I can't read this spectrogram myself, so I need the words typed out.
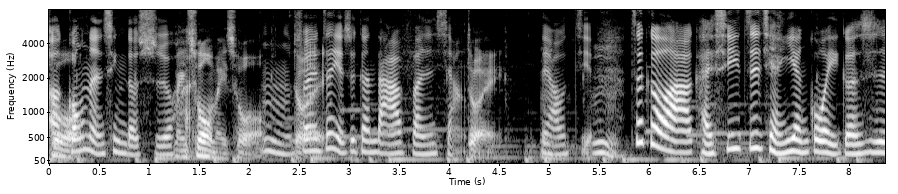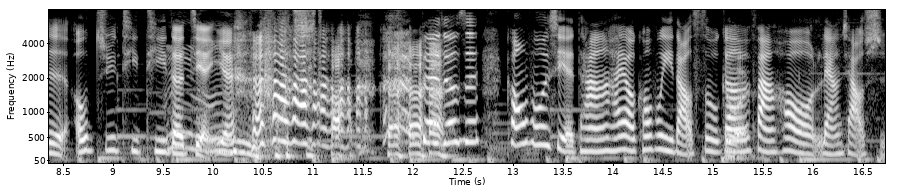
呃功能性的失衡。没错，没错。嗯，所以这也是跟大家分享。对。了解，嗯，这个啊，凯西之前验过一个是 OGTT 的检验，对，就是空腹血糖，还有空腹胰岛素，跟饭后两小时，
